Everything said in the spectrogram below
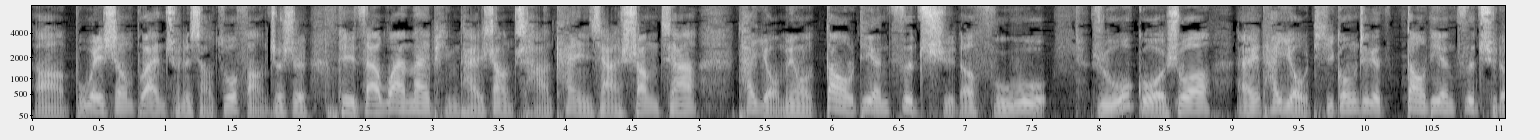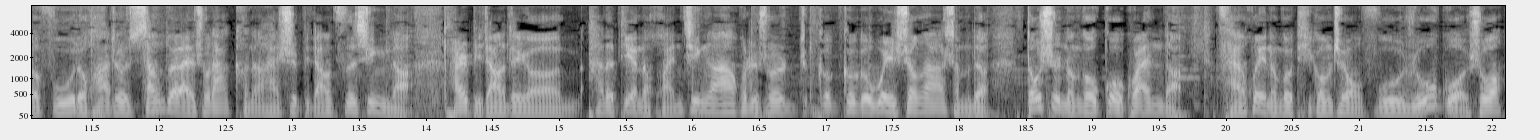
啊不卫生、不安全的小作坊，就是可以在外卖平台上查看一下商家他有没有到店自取的服务。如果说，哎，他有提供这个到店自取的服务的话，就相对来说他可能还是比较自信的，还是比较这个他的店的环境啊，或者说各各个卫生啊什么的，都是能够过关的，才会能够提供这种。服务，如果说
